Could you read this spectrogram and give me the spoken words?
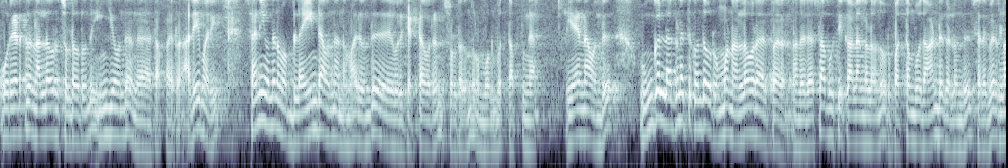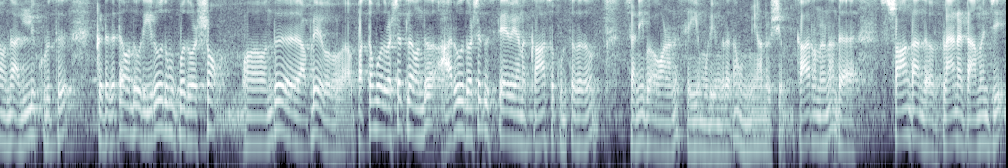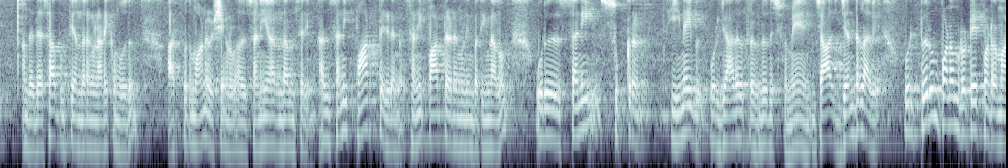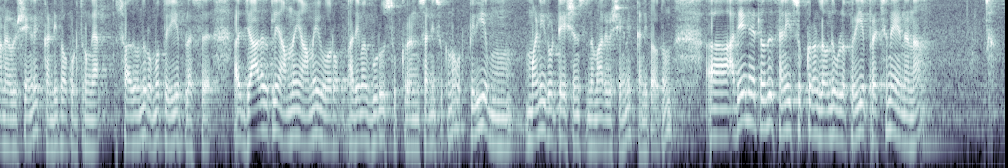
ஒரு இடத்துல நல்லவர் சொல்கிறவர் வந்து இங்கே வந்து அங்கே தப்பாயிடும் அதே மாதிரி சனி வந்து நம்ம பிளைண்டாக வந்து அந்த மாதிரி வந்து ஒரு கெட்டவர்னு சொல்கிறது வந்து ரொம்ப ரொம்ப தப்புங்க. ஏன்னா வந்து உங்கள் லக்னத்துக்கு வந்து அவர் ரொம்ப நல்லவராக இருப்பார். அந்த தசாபுக்தி காலங்களில் வந்து ஒரு பத்தொம்போது ஆண்டுகள் வந்து சில பேருக்குலாம் வந்து அள்ளி கொடுத்து கிட்டத்தட்ட வந்து ஒரு இருபது முப்பது வருஷம் வந்து அப்படியே பத்தொம்போது வருஷத்தில் வந்து அறுபது வருஷத்துக்கு தேவையான காசை கொடுத்துறதும் சனி பகவானால் செய்ய முடியுங்கிறது தான் உண்மையான விஷயம். காரணம் என்னன்னா அந்த ஸ்ட்ராங்காக அந்த ஒரு பிளானட் அமைஞ்சு அந்த தசாபுக்தி அந்தரங்கள் நடக்கும்போது அற்புதமான விஷயங்கள். அது சனியாக இருந்தாலும் சரி அது சனி பார்த்த இடங்கள். சனி பார்த்த இடங்களையும் பார்த்திங்கனாலும் ஒரு சனி சுக்கரன் இணைவு ஒரு ஜாதகத்தில் இருந்ததுன்னு வச்சுக்கோமே ஜா ஜென்ரலாகவே ஒரு பெரும் பணம் ரொட்டேட் பண்ணுறமான விஷயங்களை கண்டிப்பாக கொடுத்துருங்க. ஸோ அது வந்து ரொம்ப பெரிய ப்ளஸ்ஸு அது ஜாதகத்துலேயே அமை அமைவு வரும். அதே மாதிரி குரு சுக்கரன் சனி சுக்கரன் ஒரு பெரிய மணி ரொட்டேஷன்ஸ் இந்த மாதிரி விஷயங்களை கண்டிப்பாக வரும். அதே நேரத்தில் வந்து சனி சுக்கரனில் வந்து உள்ள பெரிய பிரச்சனை என்னென்னா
